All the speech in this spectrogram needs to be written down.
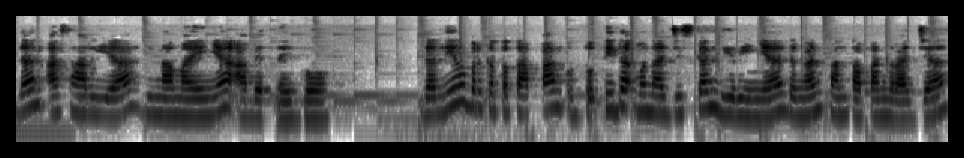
dan Asaria dinamainya Abednego. Daniel berketetapan untuk tidak menajiskan dirinya dengan santapan raja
